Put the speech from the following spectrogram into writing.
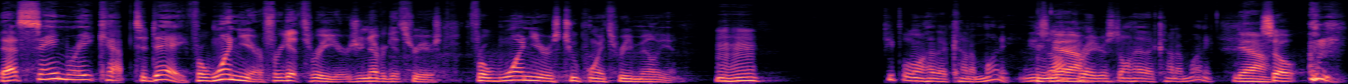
That same rate cap today for one year, forget three years, you never get three years. For one year is 2.3 million. Mm-hmm. People don't have that kind of money. These Yeah. operators don't have that kind of money. Yeah. So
